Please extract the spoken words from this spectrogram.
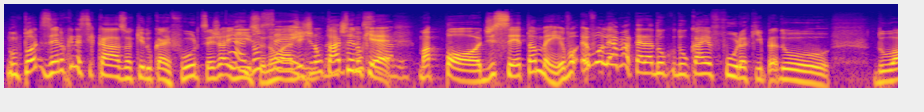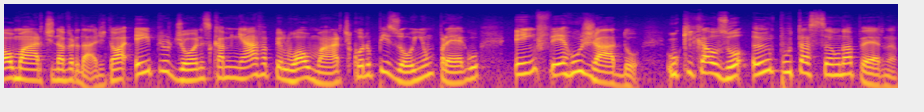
Não tô dizendo que nesse caso aqui do Carrefour seja É, isso. não Não, a sei, gente não tá dizendo não que é. sabe. Mas pode ser também. Eu vou, eu vou ler a matéria do, do Carrefour aqui, pra, do, do Walmart, na verdade. Então, a April Jones caminhava pelo Walmart quando pisou em um prego enferrujado, o que causou amputação da perna.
